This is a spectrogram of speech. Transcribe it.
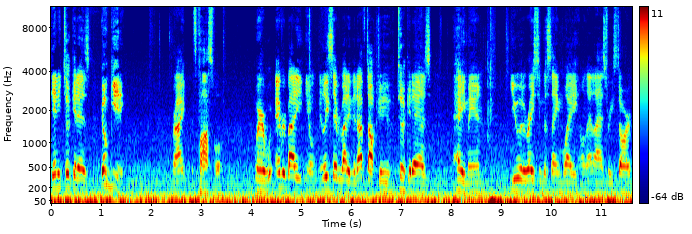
Denny took it as "Go get him," right? It's possible. Where everybody, you know, at least everybody that I've talked to took it as, "Hey, man, you would have raced him the same way on that last restart.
